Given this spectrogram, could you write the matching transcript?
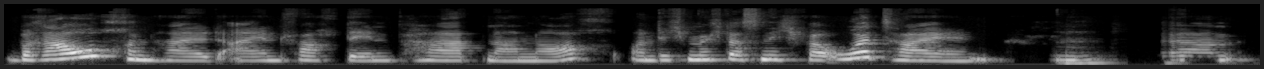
brauchen halt einfach den Partner noch und ich möchte das nicht verurteilen. Mhm. Ähm,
